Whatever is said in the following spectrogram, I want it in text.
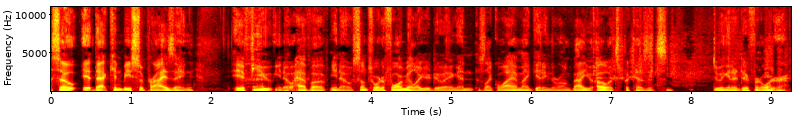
So it, that can be surprising. if you you know have a you know some sort of formula you're doing and it's like why am i getting the wrong value oh it's because it's doing it in a different order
